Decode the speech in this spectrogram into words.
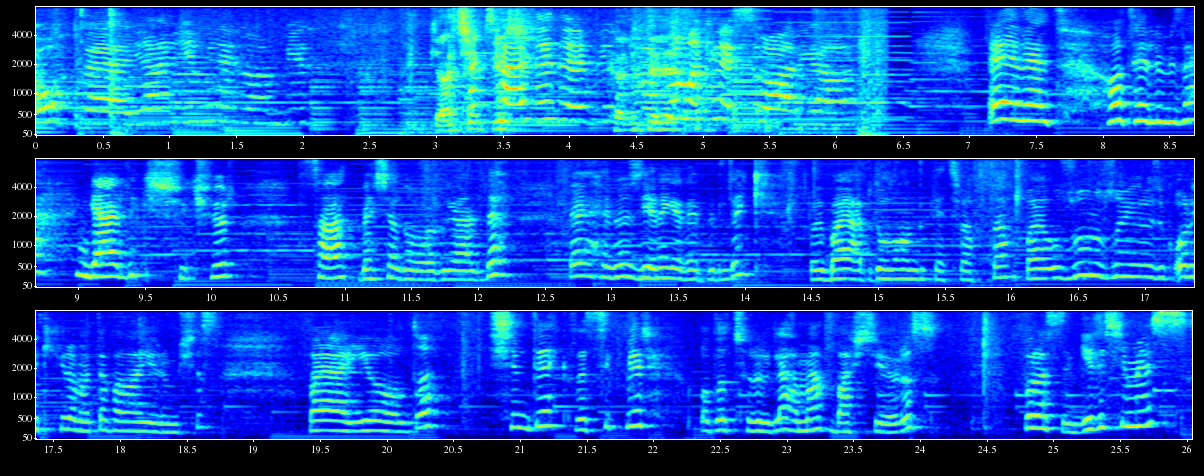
Oh be yani yemin ediyorum bir Gerçek bir Otelde de bir kaliteli- kahve makinesi var ya. Evet, otelimize geldik şükür. Saat 5'e doğru geldi. Ve henüz yeni gelebildik. Böyle bayağı bir dolandık etrafta. Bayağı uzun uzun yürüdük. 12 kilometre falan yürümüşüz. Bayağı iyi oldu. Şimdi klasik bir oda turuyla hemen başlıyoruz. Burası girişimiz.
